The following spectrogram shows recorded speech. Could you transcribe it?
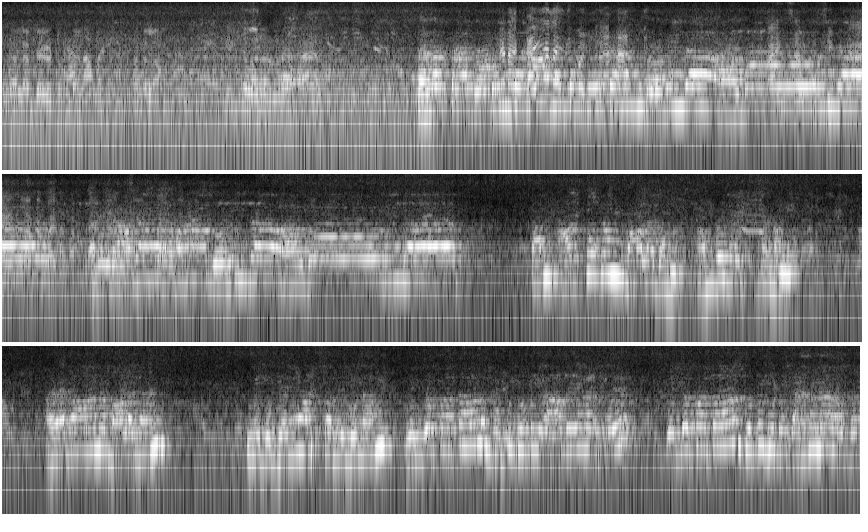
இதெல்லாம் அப்படியே கட்டு பண்ணலாம் கையால இது பண்ற ஆனா இது செல்ஃபி ஸ்டிக்னா இதெல்லாம் நம்ம என்ன பண்ண முடியாது. கோவிந்தா கோவிந்தா. தம் அற்புதம் பாலகம் அம்புதட்சணம் அழகான பாலகன் இன்னைக்கு ஜென்மாஷ்டமி தினம். எங்க பார்த்தாலும் குட்டி குட்டி ராதையா இருக்கு. எங்க பார்த்தாலும் குட்டி குட்டி கண்ணனா இருக்கு.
